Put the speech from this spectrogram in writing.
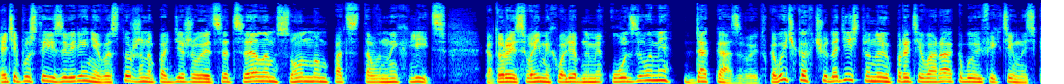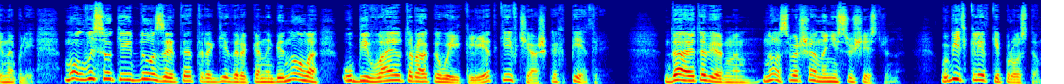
Эти пустые заверения восторженно поддерживаются целым сонмом подставных лиц, которые своими хвалебными отзывами доказывают в кавычках чудодейственную противораковую эффективность конопли. Мол, высокие дозы тетрагидроканнабинола убивают раковые клетки в чашках Петри. Да, это верно, но совершенно несущественно. Убить клетки просто.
